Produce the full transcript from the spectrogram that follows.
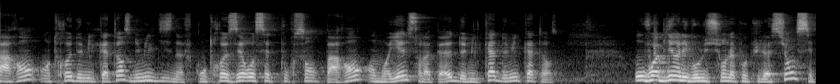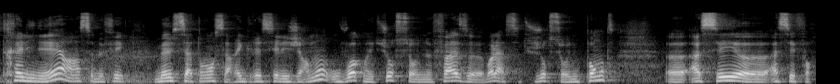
par an entre 2014 et 2019, contre 0,7% par an en moyenne sur la période 2004-2014. On voit bien l'évolution de la population, c'est très linéaire, hein, ça ne fait, même si ça a tendance à régresser légèrement, on voit qu'on est toujours sur une phase, euh, voilà, c'est toujours sur une pente euh, assez, euh, assez forte.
